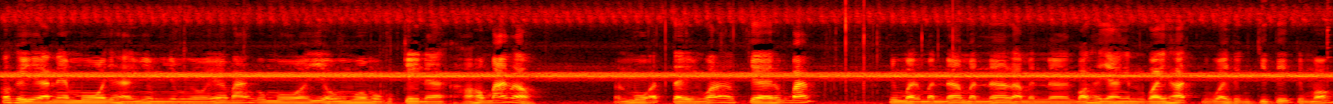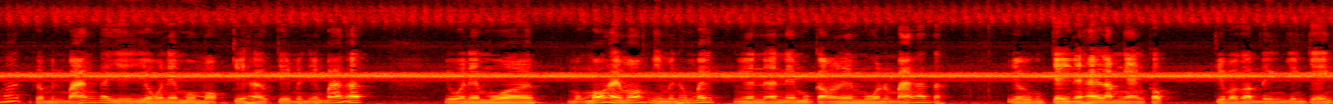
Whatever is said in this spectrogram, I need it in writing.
Có khi anh em mua chẳng hạn nhiều, nhiều người bán cũng mua ví dụ mua một cục chì nè họ không bán đâu. Mình mua ít tiền quá chê không bán. Nhưng mà mình mình là mình ờ, bỏ thời gian mình quay hết mình quay từng chi tiết từng món hết. Rồi mình bán cái gì ví dụ anh em mua một chị hai cục chì mình vẫn bán hết. Dù anh em mua một món hai món gì mình không biết. Nên anh, em mua cầu anh em mua rồi bán hết rồi. Vô cục chì này 25 ngàn cục chưa bao gồm tiền vận chuyển.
